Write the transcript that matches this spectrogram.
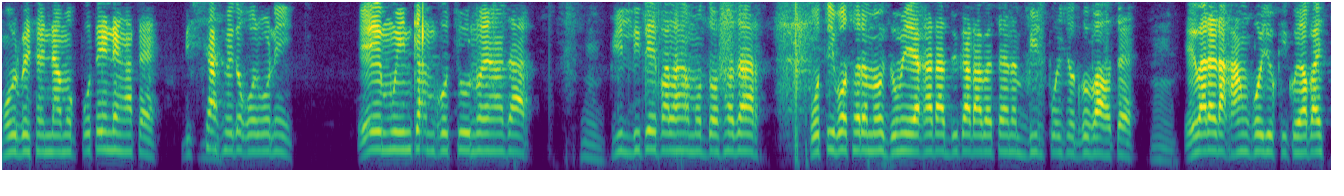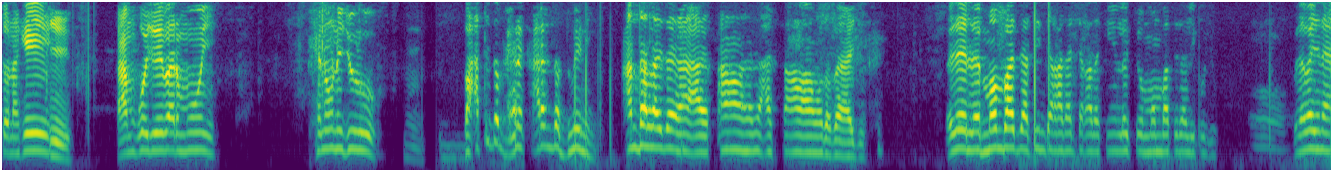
মোর বেসাইন নামক প্রতিদিন দেখাচ্ছে বিশ্বাস হয়তো করব নি। এ মুই ইনকাম করছু নয় হাজার। বিল দিতে পারলাম আমার দশ হাজার। প্রতি বছরে আমার জমি এক কাটা দুই কাটা বেচে না বিল পরিশোধ করবা হচ্ছে। এবার একটা কাম করছু কি কইয়া পাইছ নাকি? কাম করছু এবার মুই। ফেননি জুড়ু। বাতি তো ফেরে কারেন্টটা ধুয়ে নি। আন্দার লাগে আজ মতো বেড়াইছু এই যে মোমবাতি তিন টাকা চার টাকা কিনলে কেউ মোমবাতি লালি কুজু বুঝতে পারছি না?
